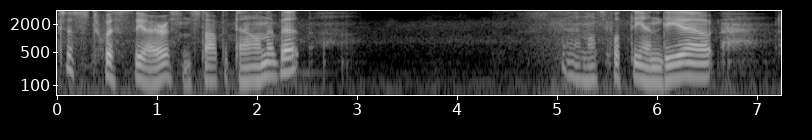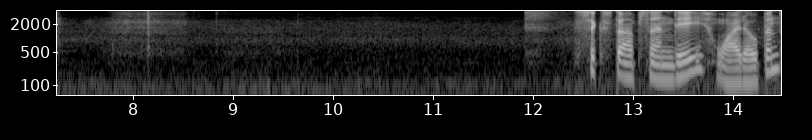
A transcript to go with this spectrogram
Just twist the iris and stop it down a bit. And let's flip the ND out. Six stops ND, wide open.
